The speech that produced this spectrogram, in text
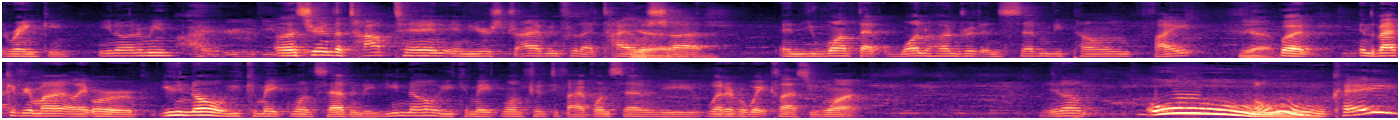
ranking? You know what I mean? I agree with you. Unless you're in the top 10 and you're striving for that title Yeah. shot and you want that 170 pound fight. Yeah, But in the back of your mind, like, or you know you can make 170. You know you can make 155, 170, whatever weight class you want. You know? Ooh. Ooh, okay.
